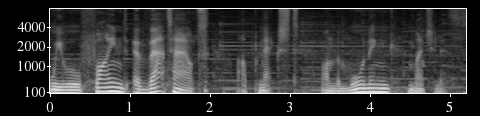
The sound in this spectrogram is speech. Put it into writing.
We will find that out up next on the morning Majlis.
